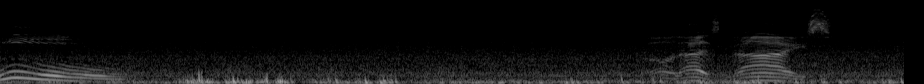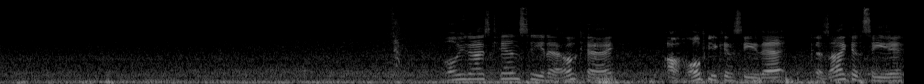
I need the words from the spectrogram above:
Ooh. Oh, that is nice. Oh, you guys can see that. Okay. I hope you can see that, because I can see it.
